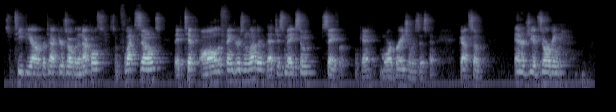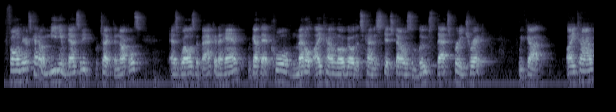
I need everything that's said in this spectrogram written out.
Some TPR protectors over the knuckles. Some flex zones. They've tipped all the fingers in leather. That just makes them safer, okay? More abrasion resistant. Got some energy absorbing foam here. It's kind of a medium density to protect the knuckles as well as the back of the hand. We got that cool metal icon logo that's kind of stitched down with some loops. That's pretty trick. We've got icon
